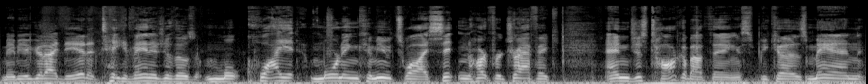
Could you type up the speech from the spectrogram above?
maybe a good idea to take advantage of those mo- quiet morning commutes while I sit in Hartford traffic and just talk about things because, man,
